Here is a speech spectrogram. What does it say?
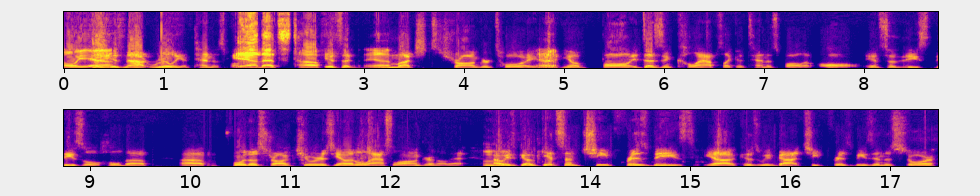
Oh yeah. it's not really a tennis ball. Yeah, that's tough. it's a Yeah. much stronger toy Yeah. uh, you know ball it doesn't collapse like a tennis ball at all and so these these will hold up um, for those strong chewers you know it'll last longer and all that Mhm. i always go get some cheap frisbees yeah because we've got cheap frisbees in the store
